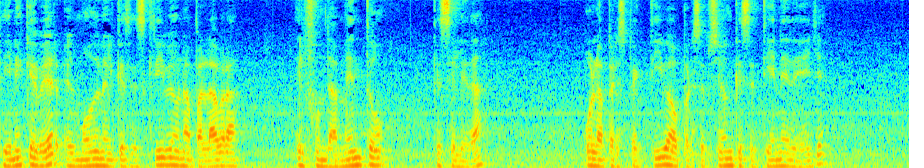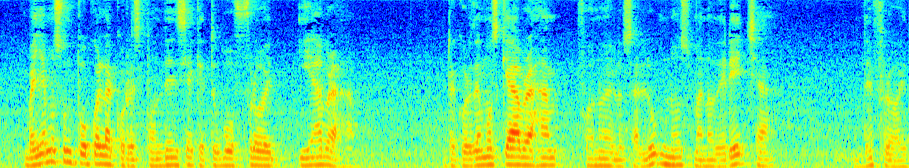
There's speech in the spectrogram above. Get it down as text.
¿Tiene que ver el modo en el que se escribe una palabra, el fundamento que se le da? ¿O la perspectiva o percepción que se tiene de ella? Vayamos un poco a la correspondencia que tuvo Freud y Abraham Recordemos que Abraham fue uno de los alumnos, mano derecha de Freud,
